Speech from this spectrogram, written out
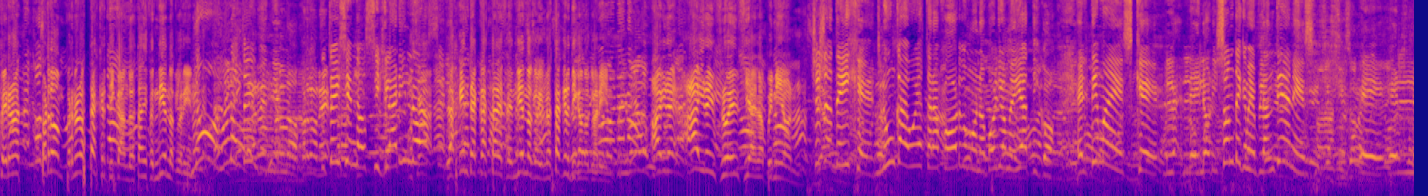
Pero no, perdón, pero no lo estás criticando, estás defendiendo a Clarín. No, no lo estoy defendiendo. Te estoy diciendo, si Clarín lo hace... La gente acá está defendiendo a Clarín, no está criticando a Clarín. Hay una, hay una influencia en la opinión. Yo ya te dije, nunca voy a estar a favor de un monopolio mediático. El tema es que el horizonte que me plantean es eh, el,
